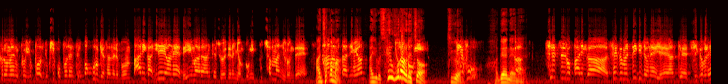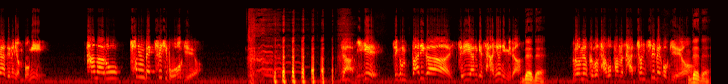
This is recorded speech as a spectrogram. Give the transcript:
그러면 그 6, 69%를 거꾸로 계산을 해보면 파리가 1년에 네이마르한테 줘야 되는 연봉이 9천만 유로인데 아니, 잠깐만. 따지면 아니 뭐 세후라 그랬죠? 지금. 세후 네, 네, 그러니까 네. 실제로 파리가 세금을 떼기 전에 얘한테 지급을 해야 되는 연봉이 하나로 1175억이에요. 자, 이게 지금 파리가 제의한 게 4년입니다. 네, 네. 그러면 그거 작업하면 4,700억이에요. 네, 네.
